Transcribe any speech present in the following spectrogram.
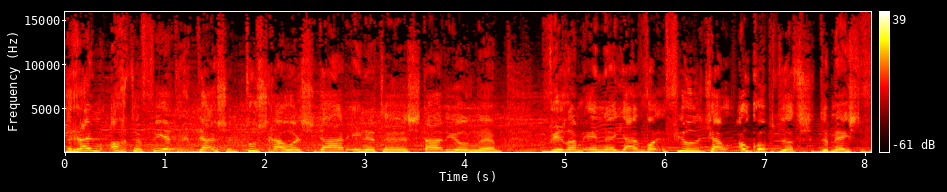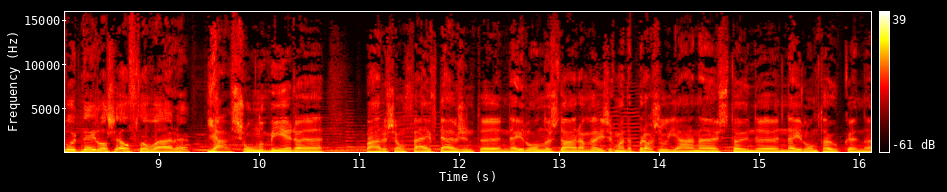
Ruim 48.000 toeschouwers daar in het uh, stadion, Willem. En ja, viel het jou ook op dat de meeste voor het Nederlands elftal waren? Ja, zonder meer waren zo'n 5000 uh, Nederlanders daar aanwezig. Maar de Brazilianen steunden Nederland ook. En uh,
